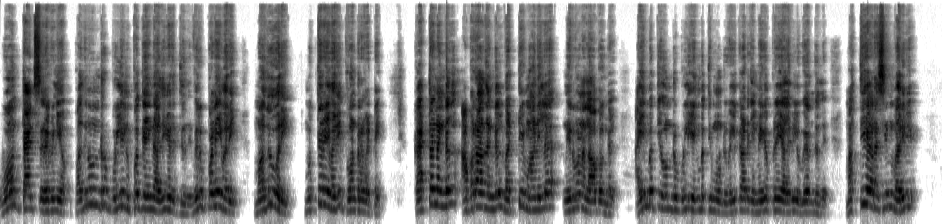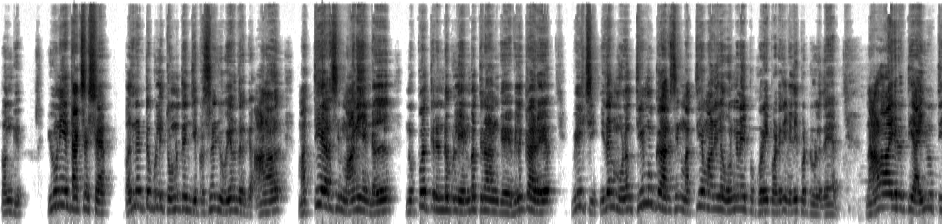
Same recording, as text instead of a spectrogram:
ஓன் டாக்ஸ் ரெவென்யூ பதினொன்று புள்ளி முப்பத்தி ஐந்து அதிகரித்தது. விற்பனை வரி மது வரி முத்திரை வரி போன்றவற்றை. கட்டணங்கள் அபராதங்கள் வட்டி மாநில நிறுவன லாபங்கள். ஐம்பத்தி ஒன்று புள்ளி எண்பத்தி மூன்று விழுக்காடுகள் மிகப்பெரிய அளவில் உயர்ந்தது. மத்திய அரசின் வரி பங்கு. யூனியன் டாக்ஸஸ் ஷேர் பதினெட்டு புள்ளி தொண்ணூத்தி அஞ்சு உயர்ந்திருக்கு. ஆனால் மத்திய அரசின் மானியங்கள் முப்பத்தி ரெண்டு புள்ளி எண்பத்தி நான்கு விழுக்காடு வீழ்ச்சி. இதன் மூலம் திமுக அரசின் மத்திய மாநில ஒருங்கிணைப்பு குறைபாடுகள் வெளிப்பட்டுள்ளது. நாலாயிரத்தி ஐநூத்தி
